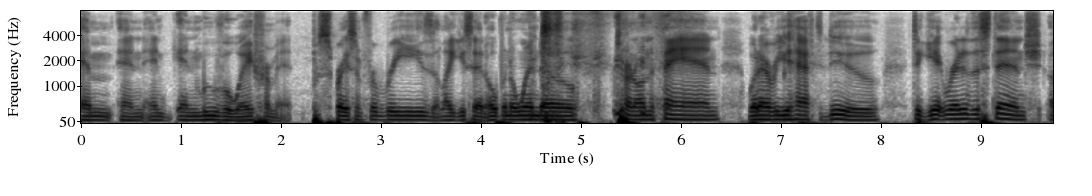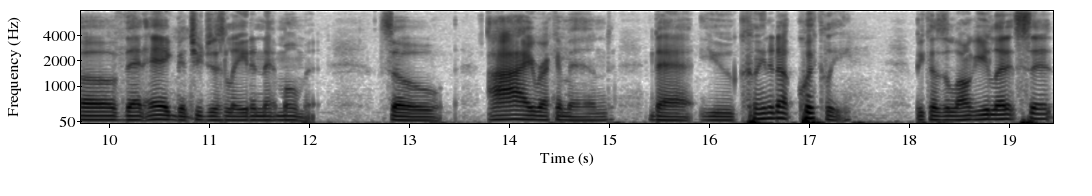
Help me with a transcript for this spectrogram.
and and and and move away from it? Spray some Febreze, like you said, open a window, turn on the fan, whatever you have to do to get rid of the stench of that egg that you just laid in that moment. So I recommend that you clean it up quickly because the longer you let it sit,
